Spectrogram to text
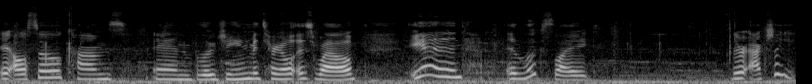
it also comes in blue jean material as well. And it looks like there actually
